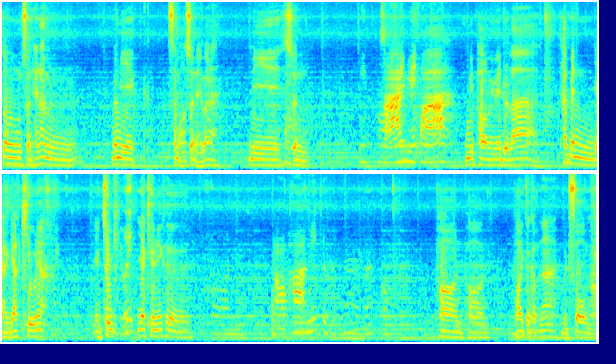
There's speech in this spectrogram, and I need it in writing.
ตรงส่วนท้ายทอยมันมันมีสมองส่วนไหนบ้างนะมีส่วนซ้ายมีขวา มีพอมีเมดูล่าถ้าเป็นอย่างยักษ์คิ้วเนี่ยอย่างคิ้วยักษ์คิ้วนี่คืออัมพาตพรพร พรเกี่ยวกับหน้าเหมือนโฟมเหรอ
